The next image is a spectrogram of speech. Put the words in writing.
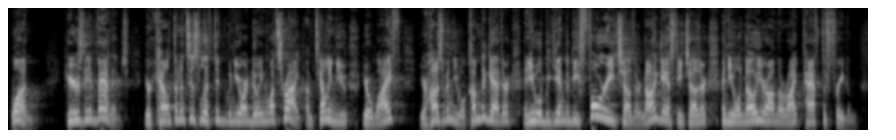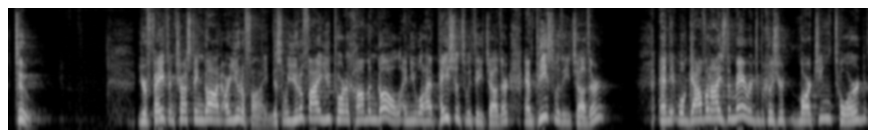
one, here's the advantage. Your countenance is lifted when you are doing what's right. I'm telling you, your wife, your husband, you will come together and you will begin to be for each other, not against each other, and you will know you're on the right path to freedom. Two, your faith and trust in God are unifying. This will unify you toward a common goal, and you will have patience with each other and peace with each other, and it will galvanize the marriage because you're marching toward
